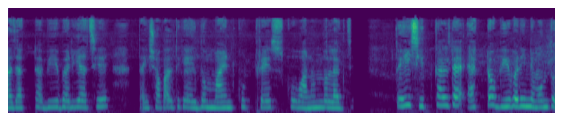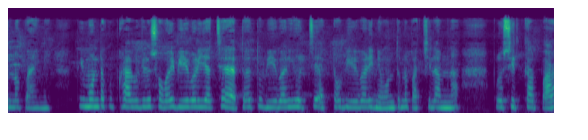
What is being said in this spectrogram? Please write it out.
আজ একটা বিয়ে বাড়ি আছে। তাই সকাল থেকে একদম মাইন্ড খুব ফ্রেশ, খুব আনন্দ লাগছে। তো এই শীতকালটা একটাও বিয়েবাড়ি নেমন্তন্ন পাইনি। তো মনটা খুব খারাপ লাগছিল। সবাই বিয়েবাড়ি যাচ্ছে আর এত এত বিয়েবাড়ি হচ্ছে, একটাও বিয়েবাড়ি নেমন্তন্ন পাচ্ছিলাম না। পুরো শীতকাল পার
